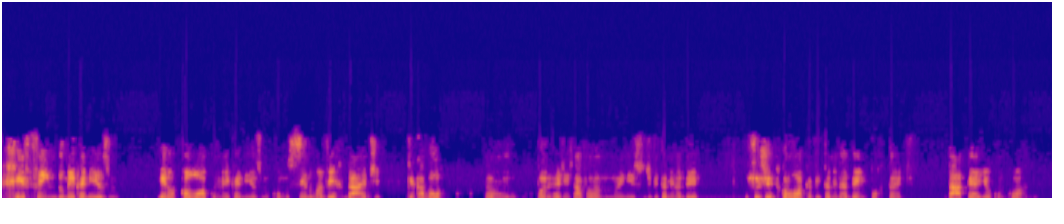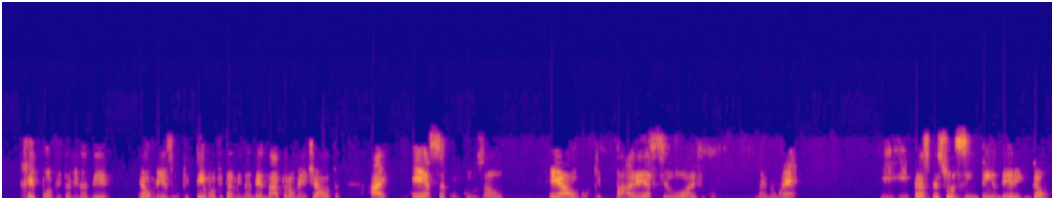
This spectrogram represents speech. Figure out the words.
refém do mecanismo, e ela coloca um mecanismo como sendo uma verdade, que acabou. Então, por, a gente estava falando no início de vitamina D. O sujeito coloca vitamina D é importante. Tá, até aí eu concordo. Repor vitamina D é o mesmo que ter uma vitamina D naturalmente alta. Aí, essa conclusão é algo que parece lógico, mas não é. E, e para as pessoas entenderem. Então,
